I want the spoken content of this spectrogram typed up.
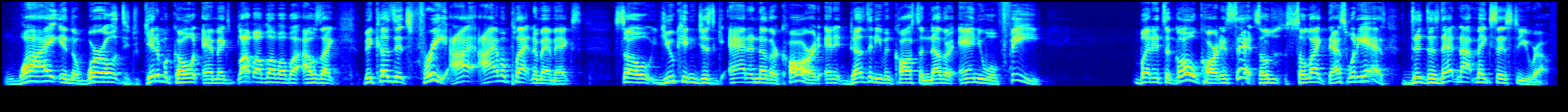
why in the world did you get him a gold Amex? Blah blah blah blah blah. I was like, because it's free. I I have a platinum Amex. So you can just add another card and it doesn't even cost another annual fee. But it's a gold card instead. So so like that's what he has. D- does that not make sense to you, Ralph?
